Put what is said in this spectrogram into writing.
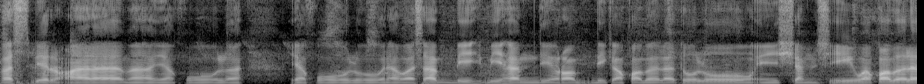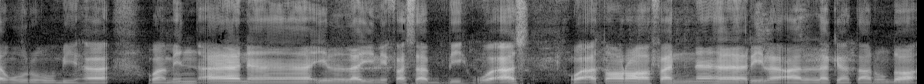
فاصبر على ما يقول يقولون وسبح بحمد ربك قبل طلوع الشمس وقبل غروبها ومن آناء الليل فسبح وأس وأطراف النهار لعلك ترضى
